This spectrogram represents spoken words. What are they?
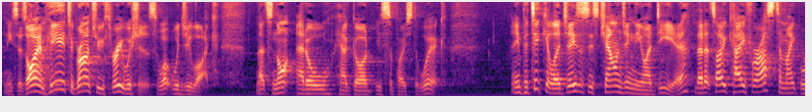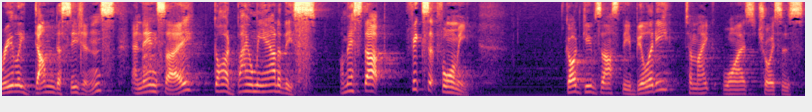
And he says, I am here to grant you three wishes. What would you like? That's not at all how God is supposed to work. And in particular, Jesus is challenging the idea that it's okay for us to make really dumb decisions and then say, God, bail me out of this. I messed up. Fix it for me. God gives us the ability to make wise choices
